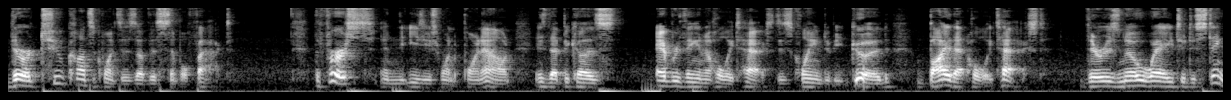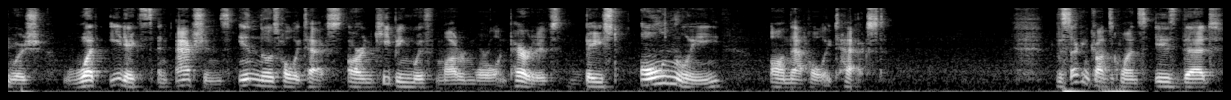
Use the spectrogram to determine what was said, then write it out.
There are two consequences of this simple fact. The first, and the easiest one to point out, is that because everything in a holy text is claimed to be good by that holy text, there is no way to distinguish what edicts and actions in those holy texts are in keeping with modern moral imperatives based only on that holy text. The second consequence is that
